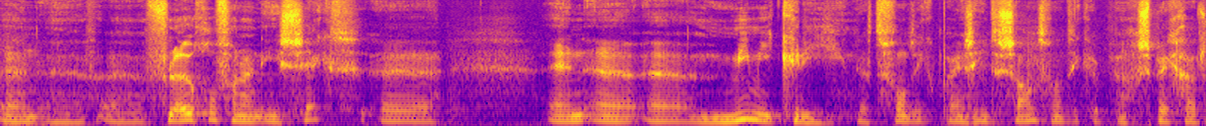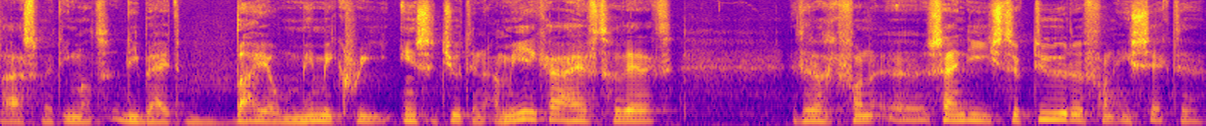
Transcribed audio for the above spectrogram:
een vleugel van een insect. En uh, mimicry, dat vond ik opeens interessant, want ik heb een gesprek gehad laatst met iemand die bij het Biomimicry Institute in Amerika heeft gewerkt. En toen dacht ik van, uh, zijn die structuren van insecten,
